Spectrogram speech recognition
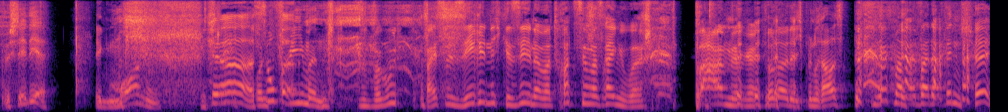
Versteht ihr? Wegen Morgan. Ja, und super. Freeman. Super gut. Weißt du, die Serie nicht gesehen, aber trotzdem was reingebracht. Bam, Junge. So Leute, ich bin raus. Bis zum nächsten Mal bei der Binge. Hey,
